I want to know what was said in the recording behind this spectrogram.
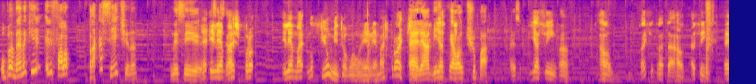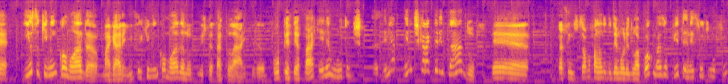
O problema é que ele fala pra cacete, né? Nesse. É, ele é cena. mais pro. Ele é mais. No filme, de alguma maneira, ele é mais proativo. É, ele é uma bicha E que quer logo te chupar. É isso. E assim, Ah. Raul, vai se tratar, Raul. Assim, é. Isso que me incomoda, Magaren, isso que me incomoda no, no espetacular, entendeu? O Peter Parker, ele é muito. Ele é, ele é descaracterizado. É, assim, estava falando do Demolidor há pouco, mas o Peter, nesse último filme,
